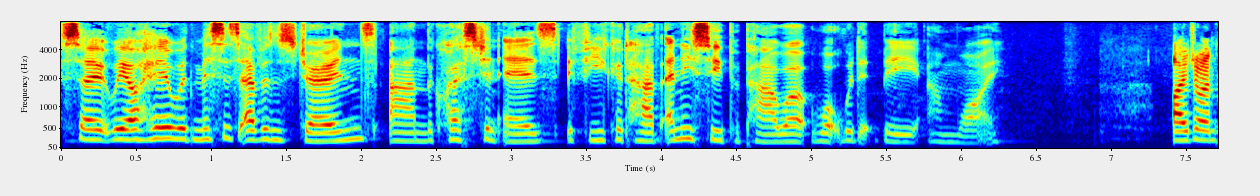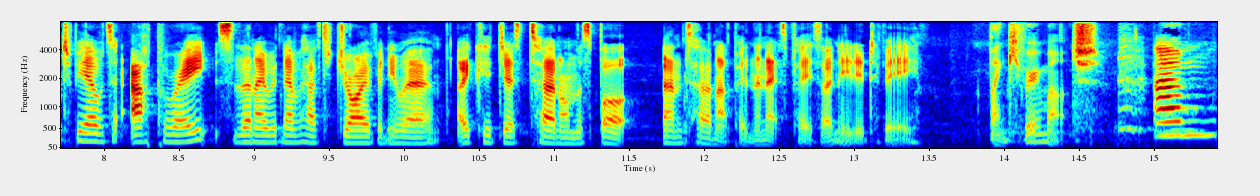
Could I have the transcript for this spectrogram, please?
So we are here with Mrs. Evans Jones, and the question is if you could have any superpower, what would it be and why? I'd want to be able to apparate, so then I would never have to drive anywhere. I could just turn on the spot and turn up in the next place I needed to be. Thank you very much. Um,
